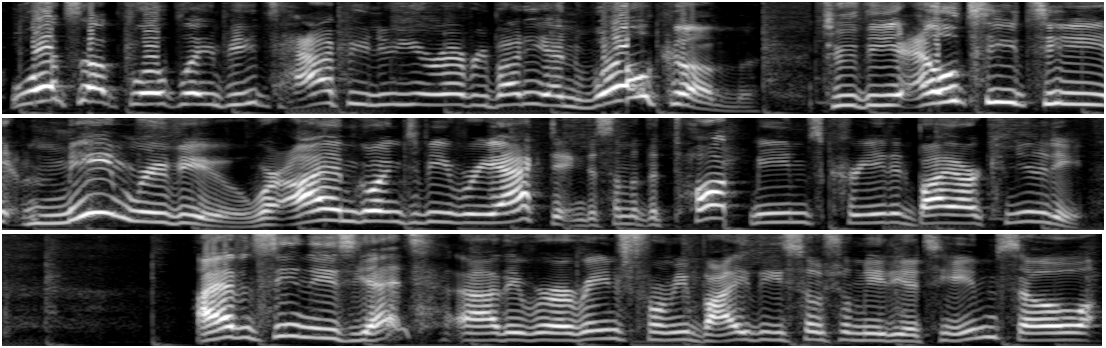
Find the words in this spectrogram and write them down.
What's up, Floatplane peeps? Happy New Year, everybody, and welcome to the LTT meme review, where I am going to be reacting to some of the top memes created by our community. I haven't seen these yet. Uh, they were arranged for me by the social media team, so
